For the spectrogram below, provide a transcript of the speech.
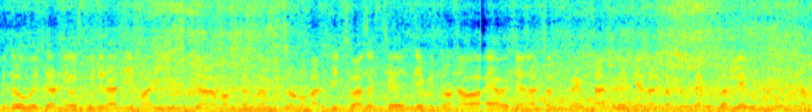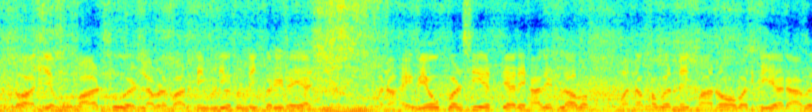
મિત્રો, વેધર ન્યૂઝ ગુજરાતી મારી યુટ્યુબ ચેનલમાં સર્વે મિત્રોનું હાર્દિક સ્વાગત છે. જે મિત્રો નવા આવ્યા હોય, ચેનલ સબસ્ક્રાઈબ ના કરે ચેનલ સબસ્ક્રાઈબ કરી લેવી. અને મિત્રો, આજે હું બહાર છું, એટલે આપણે બહારથી વીડિયો શૂટિંગ કરી રહ્યા છીએ. અને હાઈવે ઉપર છીએ અત્યારે હાલ, એટલે હવે મને ખબર નહીં મારો અવાજ ક્લિયર આવે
